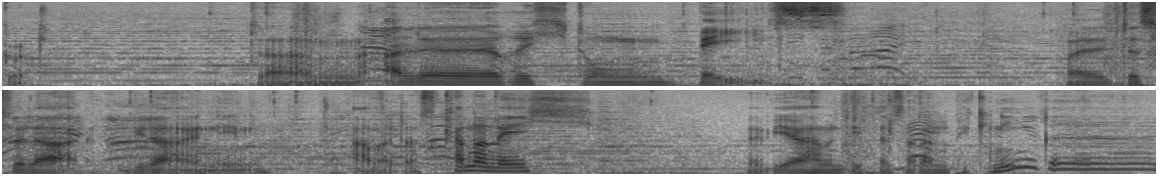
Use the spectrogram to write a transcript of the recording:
Gut. Dann alle Richtung Base. Weil das will er wieder einnehmen. Aber das kann er nicht. Weil wir haben die besseren Pikniere.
